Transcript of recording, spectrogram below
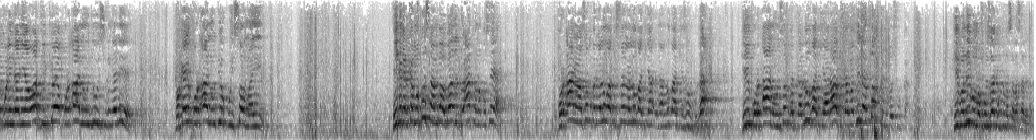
kulingania watu ikiwa Qur'an hujui usilinganie. Wakai Qur'an hujue kuisoma hii. Hii katika makosa ambayo baadhi duaa wanakosea. Qur'an anasoma katika lugha ya Kiswahili na lugha ya Kizungu. La. Hii Qur'an unasoma katika lugha ya Kiarabu kama vile ambavyo ilivyoshuka. Hivyo ndivyo mafunzo yake Mtume صلى الله عليه وسلم.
